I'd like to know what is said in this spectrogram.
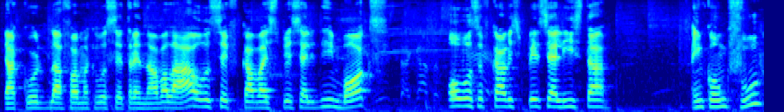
De acordo da forma que você treinava lá, ou você ficava especialista em boxe, ou você ficava especialista em Kung Fu.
